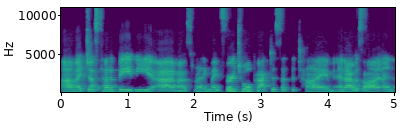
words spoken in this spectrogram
Um, i just had a baby. Um, i was running my virtual practice at the time and i was on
